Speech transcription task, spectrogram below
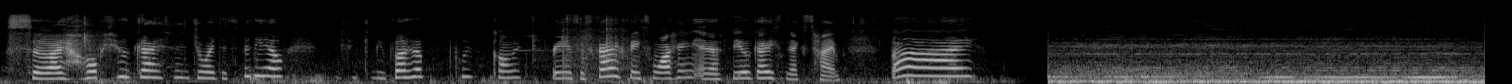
So I hope you guys enjoyed this video. If you give me a thumbs up, please comment, rate, and subscribe. Thanks for watching, and I'll see you guys next time. Bye!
